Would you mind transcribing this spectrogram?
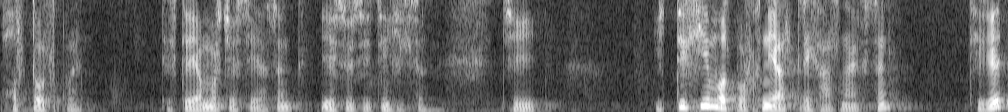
холдуулахгүй байна. Тэгвэл ямар ч үсэн яасан Есүс эзэн хэлсэн. Чи итгэх юм бол бурхны алдрыг харна гэсэн. Тэгээд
